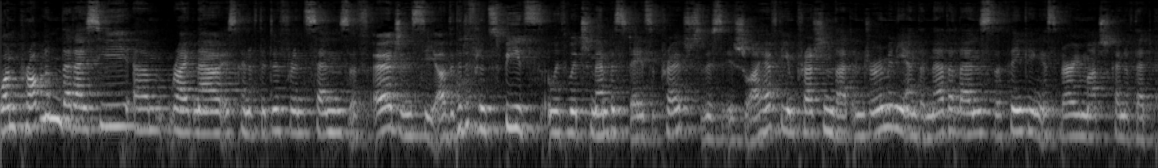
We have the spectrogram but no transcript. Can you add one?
One problem that I see um, right now is kind of the different sense of urgency or the different speeds with which member states approach this issue. I have the impression that in Germany and the Netherlands, the thinking is very much kind of that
